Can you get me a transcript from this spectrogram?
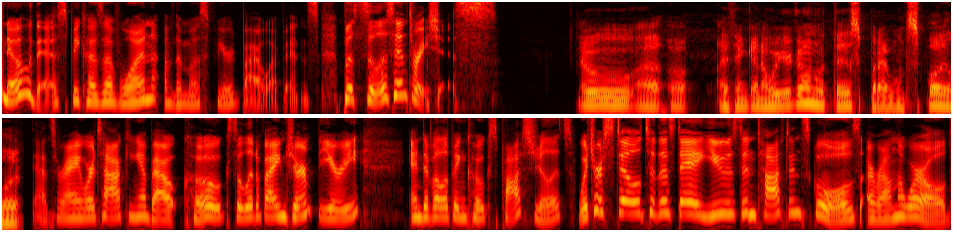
know this because of one of the most feared bioweapons, Bacillus anthracis? Oh, uh, uh, I think I know where you're going with this, but I won't spoil it. That's right, we're talking about Koch solidifying germ theory and developing Koch's postulates, which are still to this day used and taught in schools around the world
